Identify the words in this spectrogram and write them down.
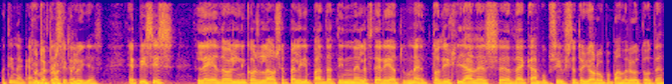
Μα τι να Κι κάνουμε ούτε αυτές τις πρόκειται. εκλογές. Επίσης, λέει εδώ ο ελληνικός λαός επέλεγε πάντα την ελευθερία του. Ναι, το 2010 που ψήφισε το Γιώργο Παπανδρέου τότε,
